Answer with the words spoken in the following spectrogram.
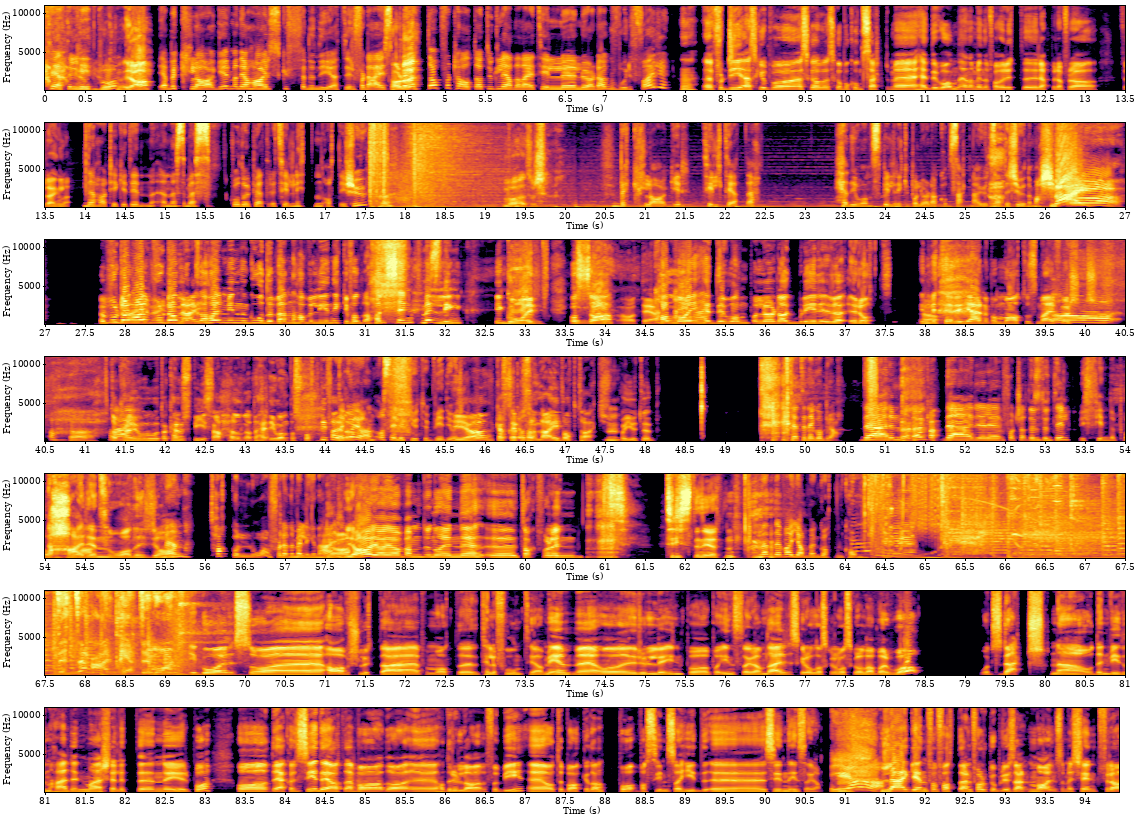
P3. Peter Lidbom. Ja, Jeg beklager, men jeg har skuffende nyheter for deg. Som Har du det? nettopp fortalte at du gleda deg til eh, lørdag. Hvorfor? Hæ? Fordi jeg, på, jeg skal, skal på konsert med Heady One, en av mine favorittrappere fra, fra England. Det har tikket inn en SMS. Kodord P3 til 1987. Hva er det som skjer? Beklager til Tete. Heady One spiller ikke på lørdag. Konserten er utsatt til 20. mars. Nei! Hvordan, har, Nei, nei, hvordan nei. har min gode venn Havelin ikke fått Han sendte melding i går og sa oh, Halloi, Heddy One på lørdag blir rått. Inviterer gjerne på mat hos meg først. Oh, Ah, Dere kan, jo- dere kan jo spise og høre på Heddy One på Spotify. det går jo an Og se litt YouTube-videoer. Ja, kan se på sånn liveopptak på YouTube. Tete, det går bra. Det er en lørdag. Det er eh, fortsatt en stund til. Vi finner på noe er annet. noe av det rare. Men takk og lov for denne meldingen her. Ja. Ja, ja, ja, hvem du nå enn er. eh, takk for den triste nyheten. Men det var jammen godt den kom. Dette er P3 Morgen. I går så uh, avslutta jeg på en måte telefontida mi med å rulle inn på, på Instagram der. Scrolla, scrolla, scrolla. Bare wow! What's that now? Den videoen her den må jeg se litt uh, nøyere på. Og det jeg kan si, det er at jeg var da, uh, hadde rulla forbi uh, og tilbake da på Wasim Sahid sin Instagram. Ja! Legen, forfatteren, folkeopplyseren, mannen som er kjent fra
